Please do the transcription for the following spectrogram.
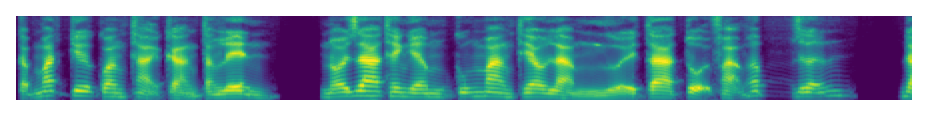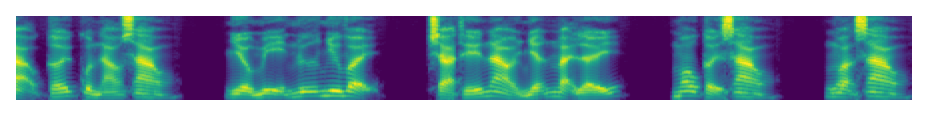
cặp mắt kia quang thải càng tăng lên, nói ra thanh âm cũng mang theo làm người ta tội phạm hấp dẫn, đạo cởi quần áo sao? Nhiều mỹ nữ như vậy, chả thế nào nhẫn lại lấy, mau cởi sao? Ngoạn sao?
